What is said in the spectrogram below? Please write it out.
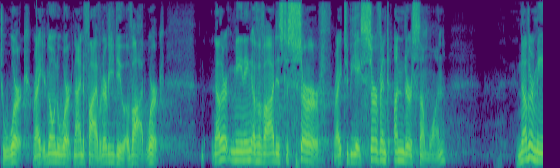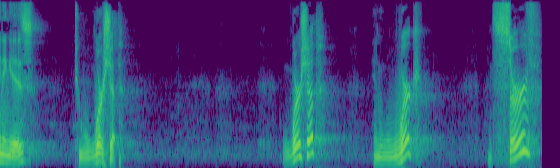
To work, right? You're going to work, nine to five, whatever you do, avad, work. Another meaning of avad is to serve, right? To be a servant under someone. Another meaning is to worship. Worship and work and serve?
